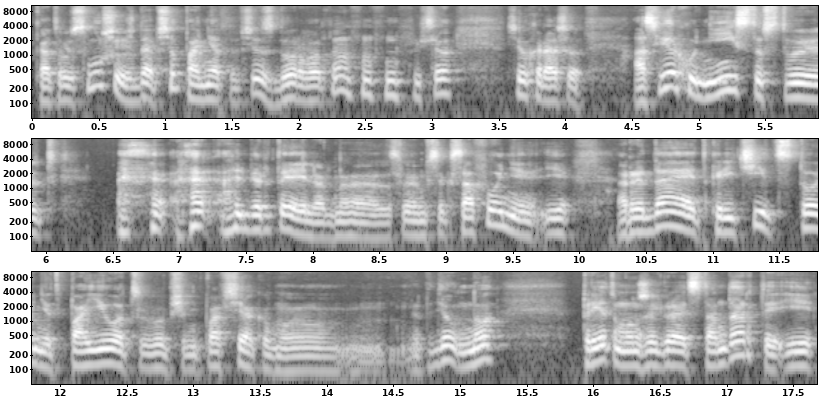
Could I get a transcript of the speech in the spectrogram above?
который слушаешь, да, все понятно, все здорово, все, все хорошо. А сверху неистовствует Альберт Тейлор на своем саксофоне и рыдает, кричит, стонет, поет, в общем, по-всякому это дело. Но при этом он же играет стандарты, и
